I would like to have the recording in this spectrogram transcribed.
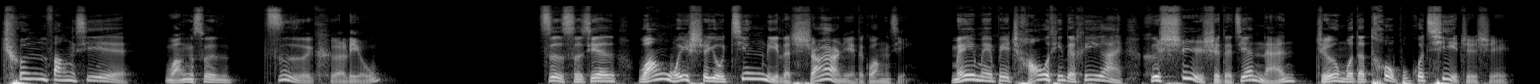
春芳歇，王孙自可留。”自此间，王维是又经历了十二年的光景，每每被朝廷的黑暗和世事的艰难折磨得透不过气之时，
